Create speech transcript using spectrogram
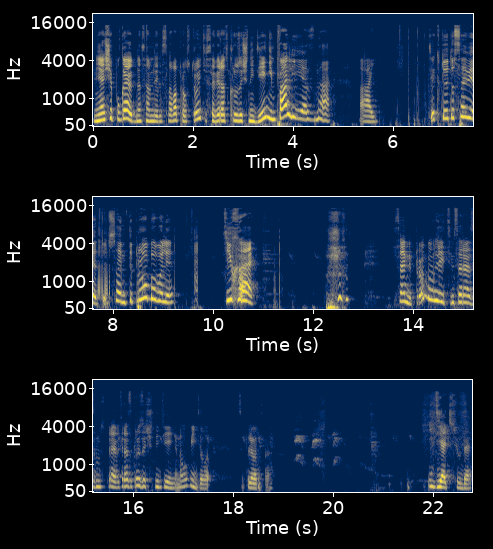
Меня еще пугают, на самом деле, слова про устройте разгрузочный день. Им полезно. Ай. Те, кто это советует, сами ты пробовали? Тихо! Сами пробовали этим заразом устраивать разгрузочный день? Она увидела цыпленка. Иди отсюда.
